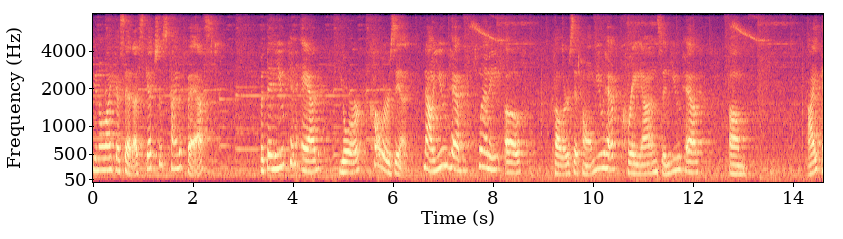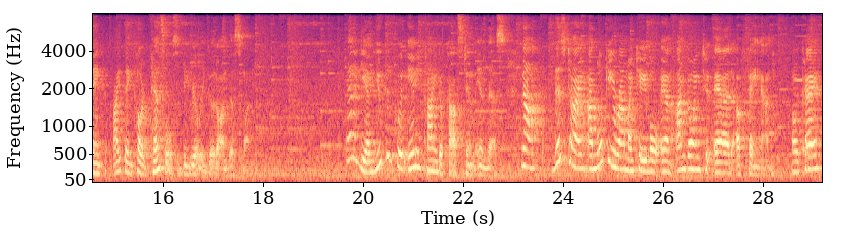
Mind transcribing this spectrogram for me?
you know, like I said, I've sketched this kind of fast, but then you can add your colors in. Now, you have plenty of colors at home. You have crayons and you have, um, I think, I think colored pencils would be really good on this one. And again, you can put any kind of costume in this. Now, this time I'm looking around my table and I'm going to add a fan, okay?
